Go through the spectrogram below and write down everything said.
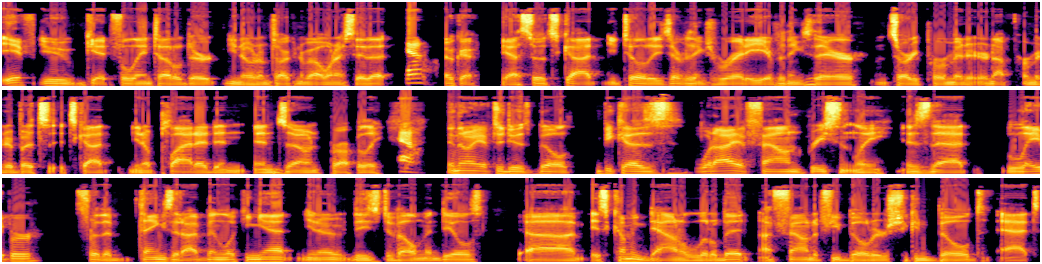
if you get fully entitled dirt, you know what I'm talking about when I say that? Yeah. Okay. Yeah. So it's got utilities, everything's ready, everything's there. It's already permitted or not permitted, but it's it's got, you know, platted and, and zoned properly. Yeah. And then all you have to do is build because what I have found recently is that labor for the things that I've been looking at, you know, these development deals, uh, is coming down a little bit. I found a few builders who can build at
